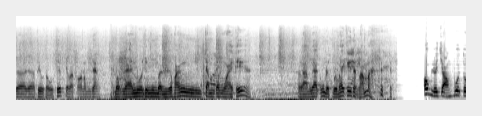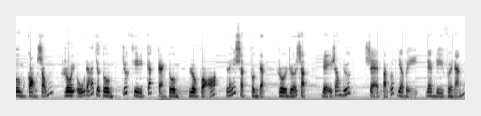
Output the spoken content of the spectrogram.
cho tiêu thụ tiếp cho bà con nông dân một ngày anh mua trung Bình có khoảng trăm trăm ngoài ký à làm ra cũng được mười mấy ký thành phẩm à Ông lựa chọn mua tôm còn sống rồi ủ đá cho tôm trước khi cắt càng tôm, lột vỏ, lấy sạch phần gạch rồi rửa sạch để ráo nước, sẽ tẩm ướp gia vị, đem đi phơi nắng.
